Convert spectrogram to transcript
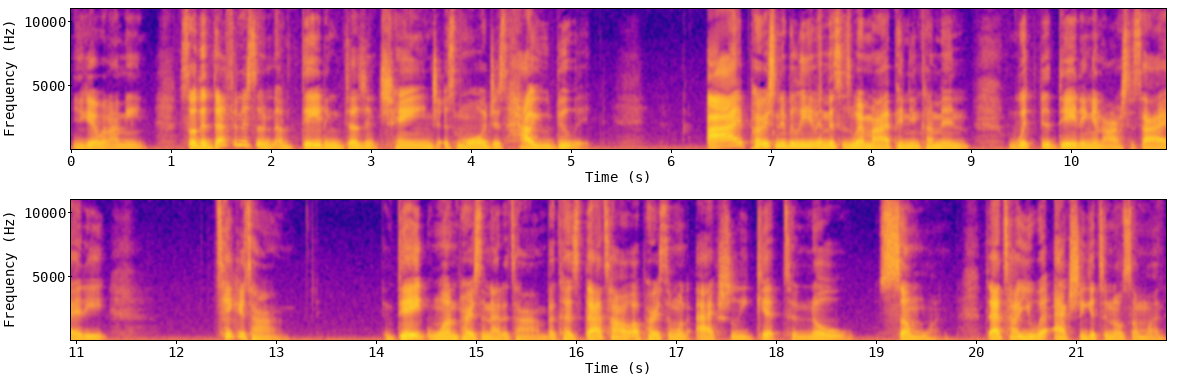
You get what I mean? So the definition of dating doesn't change. It's more just how you do it. I personally believe, and this is where my opinion come in with the dating in our society, take your time date one person at a time because that's how a person would actually get to know someone. That's how you would actually get to know someone.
